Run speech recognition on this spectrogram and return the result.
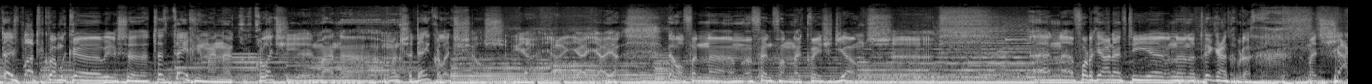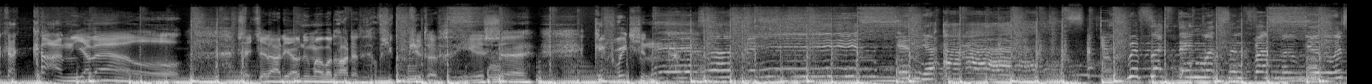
Deze plaat kwam ik uh, weer eens tegen in mijn collectie. In mijn, mijn cd-collectie zelfs. Ja, ja, ja, ja, ja. Ik ben wel fan, een fan van Quincy Jones. en vorig jaar heeft hij een, een trick uitgebracht. Met Shaka Khan, jawel. Zet je radio nu maar wat harder op je computer. Hier is Keith Richard. in your eyes Reflecting what's in front of you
